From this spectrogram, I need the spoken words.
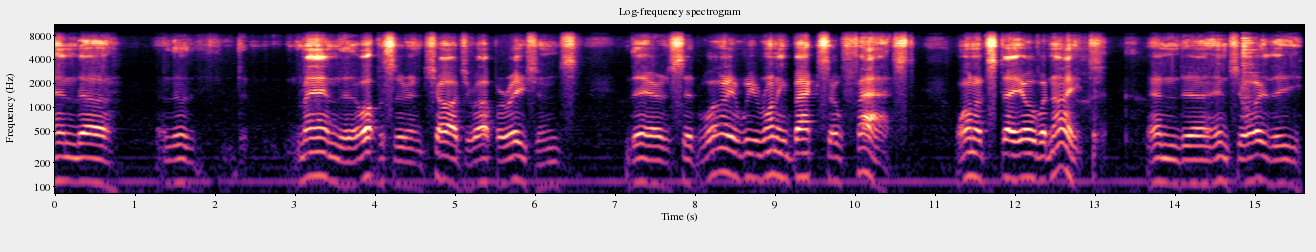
and uh, the, the man, the officer in charge of operations there said, why are we running back so fast? Why not stay overnight and uh, enjoy the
